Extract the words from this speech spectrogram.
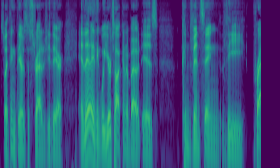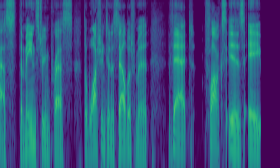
So I think there's a strategy there. And then I think what you're talking about is convincing the press, the mainstream press, the Washington establishment, that Fox is a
